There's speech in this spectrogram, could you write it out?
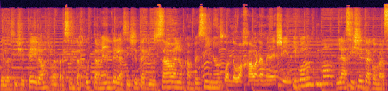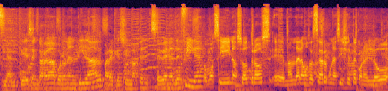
de los silleteros, representa justamente la silleta que usaban los campesinos cuando bajaban a Medellín. Y por último, la silleta comercial, que es encargada por una entidad para que su imagen se vea en el desfile, como si nosotros eh, mandáramos a hacer una silleta con el logo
